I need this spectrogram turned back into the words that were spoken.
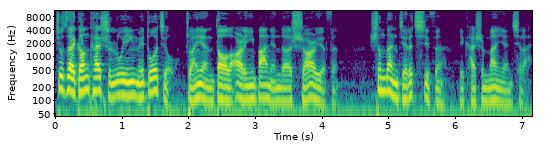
就在刚开始录音没多久，转眼到了二零一八年的十二月份，圣诞节的气氛也开始蔓延起来。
